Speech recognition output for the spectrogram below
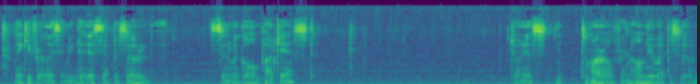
Thank you for listening to this episode of the Cinema Gold podcast. Join us tomorrow for an all new episode.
